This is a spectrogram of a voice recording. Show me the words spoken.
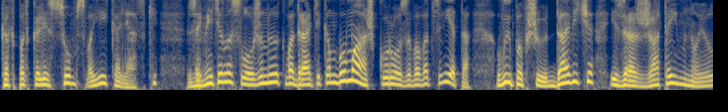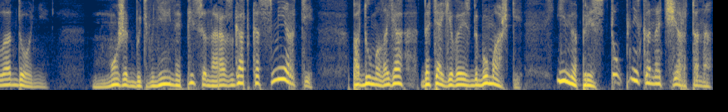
как под колесом своей коляски заметила сложенную квадратиком бумажку розового цвета, выпавшую давеча из разжатой мною ладони. «Может быть, в ней написана разгадка смерти?» — подумала я, дотягиваясь до бумажки. «Имя преступника начертано».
